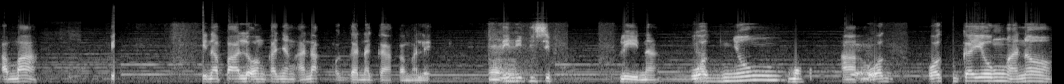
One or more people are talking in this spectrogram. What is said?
ama pinapalo ang kanyang anak pagka nagkakamali. Mhm. Dinidisiplina. Huwag nyong ah, wag wag kayong ano,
